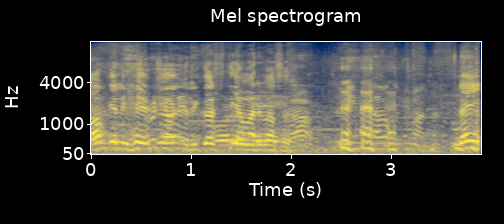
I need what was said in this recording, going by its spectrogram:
आपके लिए एक रिक्वेस्ट थी हमारे पास। नहीं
